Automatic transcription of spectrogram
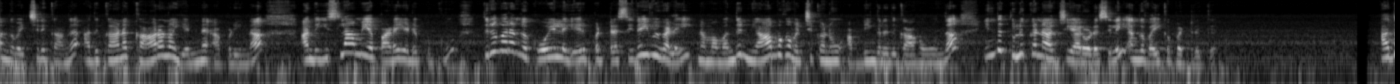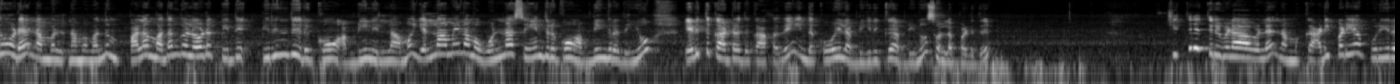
அங்கே வச்சிருக்காங்க. அதுக்கான காரணம் என்ன அப்படின்னா அந்த இஸ்லாமிய படையெடுப்புக்கும் திருவரங்க கோயிலில் ஏற்பட்ட சிதைவுகளை நம்ம வந்து ஞாபகம் வச்சுக்கணும் அப்படிங்கிறதுக்காகவும் தான் இந்த துலுக்க நாச்சியாரோட சிலை அங்கே வைக்கப்பட்டிருக்கு. அதோட நம்ம நம்ம வந்து பல மதங்களோட பிது பிரிந்து இருக்கோம் அப்படின்னு இல்லாமல் எல்லாமே நம்ம ஒன்றா சேர்ந்துருக்கோம் அப்படிங்கிறதையும் எடுத்து காட்டுறதுக்காகவே இந்த கோயில் அப்படி இருக்குது அப்படின்னும் சொல்லப்படுது. சித்திரை திருவிழாவில் நமக்கு அடிப்படையாக புரிகிற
